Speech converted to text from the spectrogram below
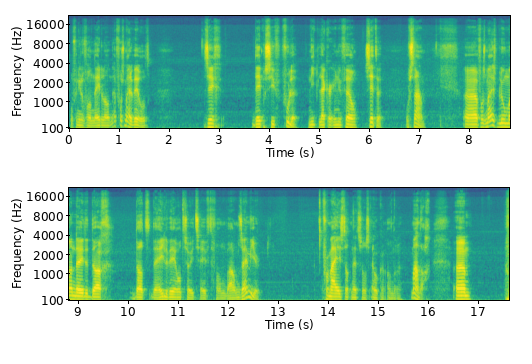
of in ieder geval in Nederland, en volgens mij de wereld, zich depressief voelen. Niet lekker in hun vel zitten of staan. Eh, volgens mij is Blue Monday de dag dat de hele wereld zoiets heeft van waarom zijn we hier? Voor mij is dat net zoals elke andere maandag. Ehm,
